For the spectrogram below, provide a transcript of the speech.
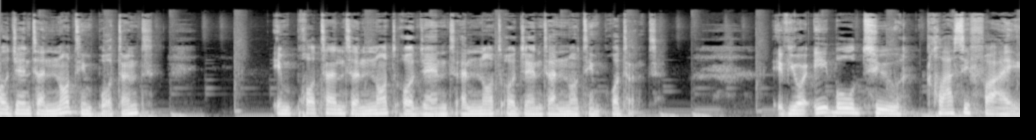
urgent and not important, important and not urgent, and not urgent and not important. If you are able to classify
